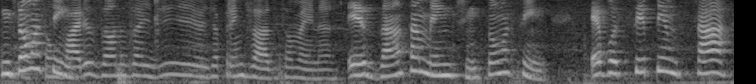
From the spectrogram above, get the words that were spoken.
Então, São assim. São vários anos aí de, de aprendizado também, né? Exatamente. Então, assim, é você pensar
